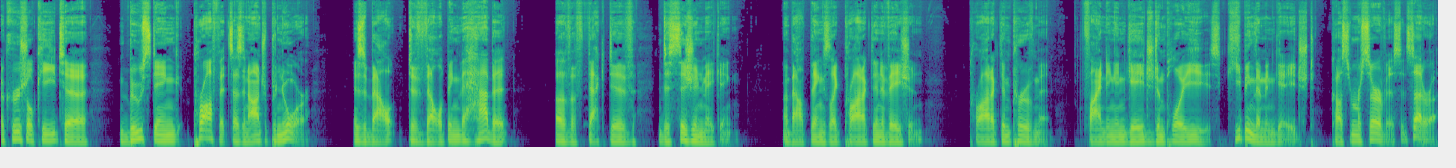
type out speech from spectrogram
A crucial key to boosting profits as an entrepreneur is about developing the habit of effective decision making about things like product innovation, product improvement, finding engaged employees, keeping them engaged, customer service, etc.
